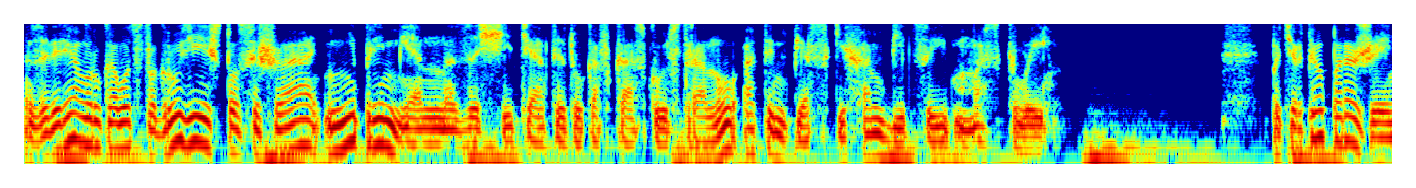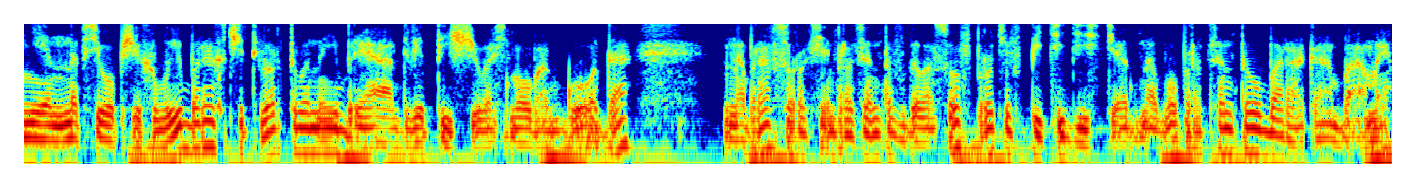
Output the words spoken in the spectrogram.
Заверял руководство Грузии, что США непременно защитят эту кавказскую страну от имперских амбиций Москвы потерпел поражение на всеобщих выборах 4 ноября 2008 года, набрав 47% голосов против 51% у Барака Обамы.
